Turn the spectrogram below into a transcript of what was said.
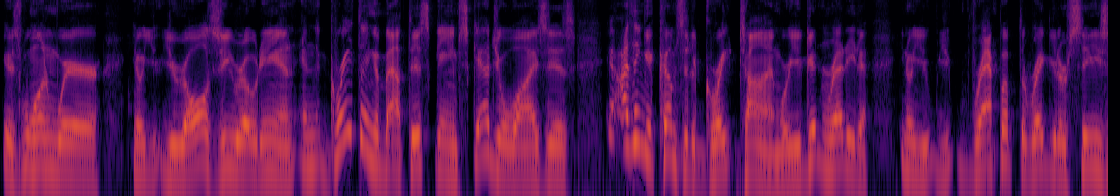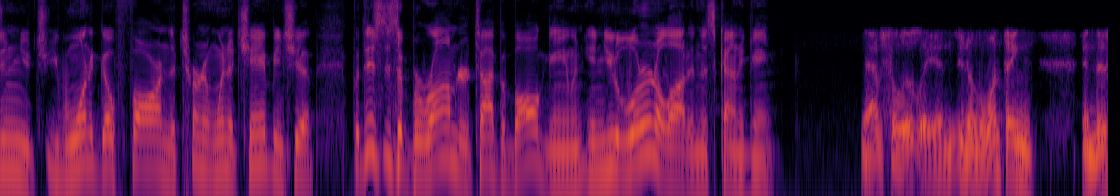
is one where you know you're all zeroed in. And the great thing about this game schedule wise is I think it comes at a great time where you're getting ready to you know you, you wrap up the regular season. You you want to go far in the tournament, win a championship. But this is a barometer type of ball game, and, and you learn a lot in this kind of game. Absolutely, and you know the one thing in this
